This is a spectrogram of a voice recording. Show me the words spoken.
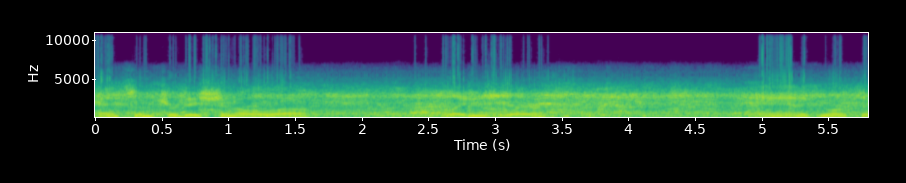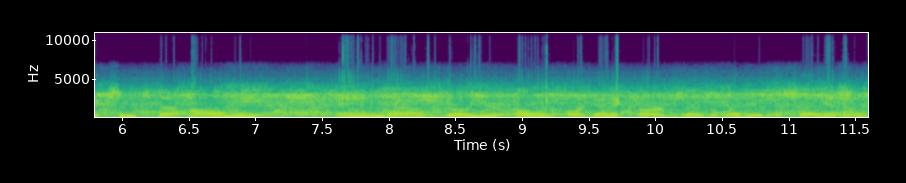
And some traditional uh, ladies wear. And if you want to take some stuff home and, and uh, grow your own organic herbs, there's a lady will sell you some,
